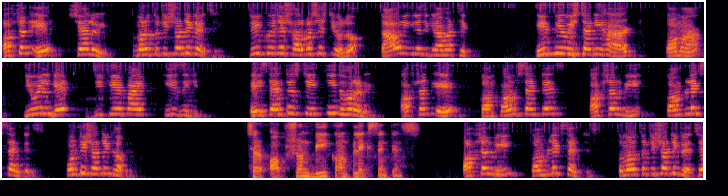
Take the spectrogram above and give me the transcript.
option A shall we তোমার উত্তরটি সঠিক হয়েছে। থ্রি কুইজের সর্বশেষটি হলো তাও ইংরেজি গ্রামার থেকে। If you study hard comma you will get GPA five easily এই সেন্টেন্সটি কি ধরনের? Option A compound sentence option B complex sentence কোনটি সঠিক হবে? Sir option B complex sentence option B complex sentence তোমার উত্তরটি সঠিক হয়েছে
